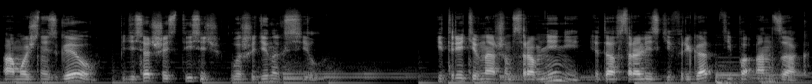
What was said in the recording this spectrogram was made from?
а мощность ГЭО 56 тысяч лошадиных сил. И третий в нашем сравнении – это австралийский фрегат типа Анзак.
